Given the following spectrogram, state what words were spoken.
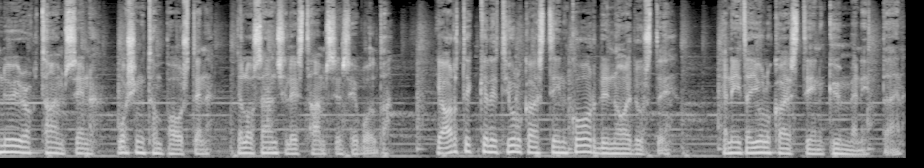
New York Timesin, Washington Postin ja Los Angeles Timesin sivuilta, ja artikkelit julkaistiin koordinoidusti, ja niitä julkaistiin kymmenittäin.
